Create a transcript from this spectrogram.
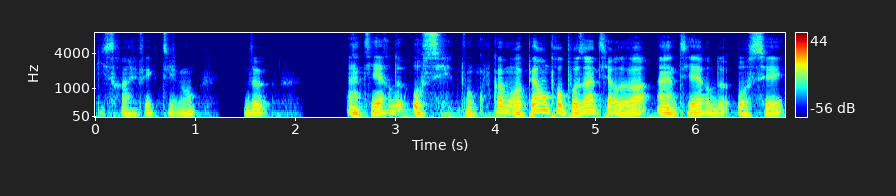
qui sera effectivement de un tiers de OC. Donc comme repère, on propose un tiers de OA, un tiers de OC.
